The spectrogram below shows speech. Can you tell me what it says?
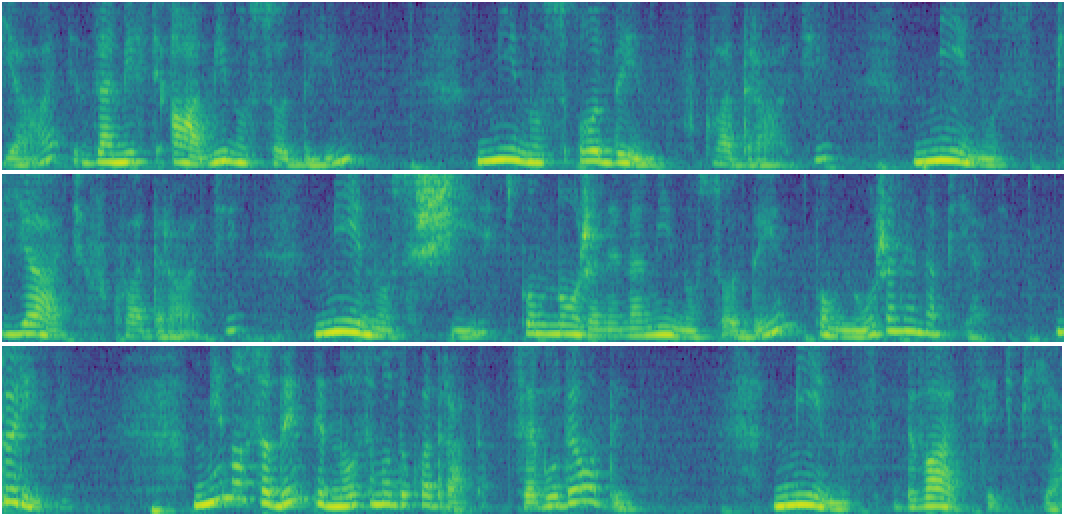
5, замість А мінус 1, мінус 1 в квадраті, мінус 5 в квадраті, мінус 6 помножене на мінус 1 помножене на 5. Дорівнює. Мінус 1 підносимо до квадрата. Це буде 1. Мінус 25.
